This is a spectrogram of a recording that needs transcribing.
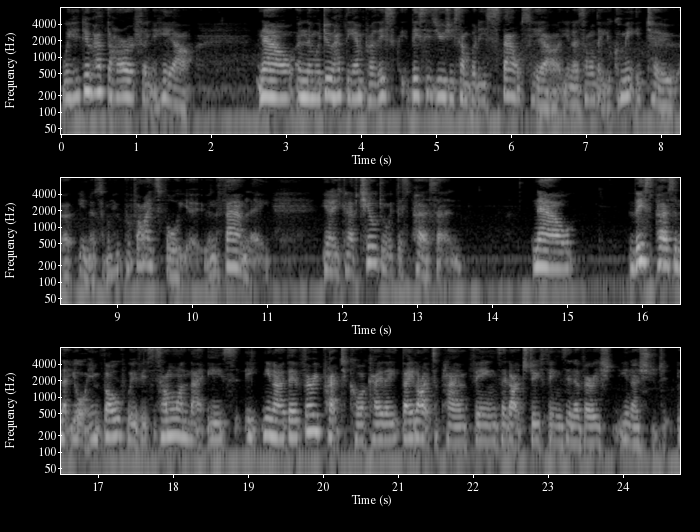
we do have the Hierophant here now, and then we do have the Emperor. This this is usually somebody's spouse here, you know, someone that you're committed to, uh, you know, someone who provides for you and the family. You know, you can have children with this person. Now, this person that you're involved with is someone that is, you know, they're very practical, okay? They they like to plan things. They like to do things in a very, you know, I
